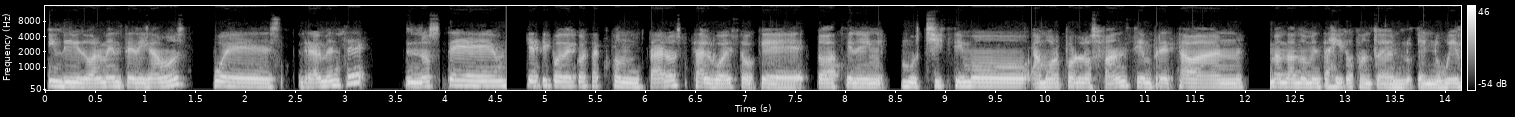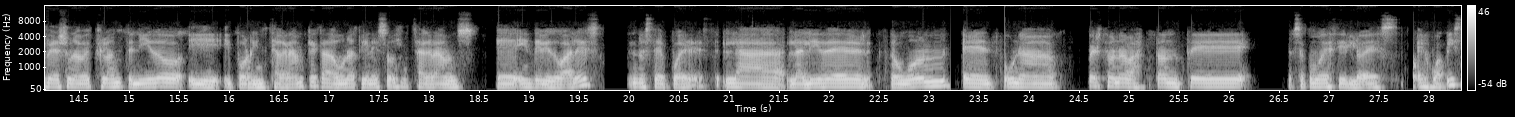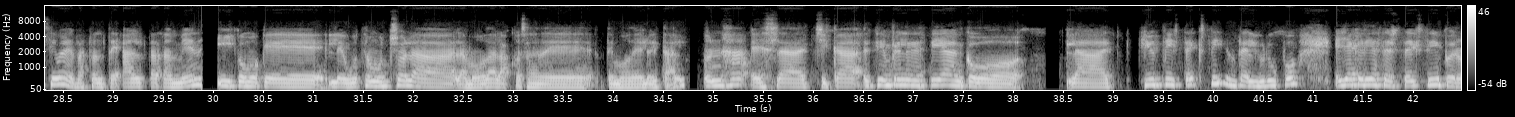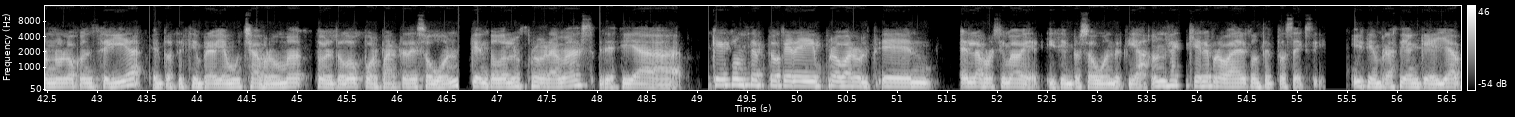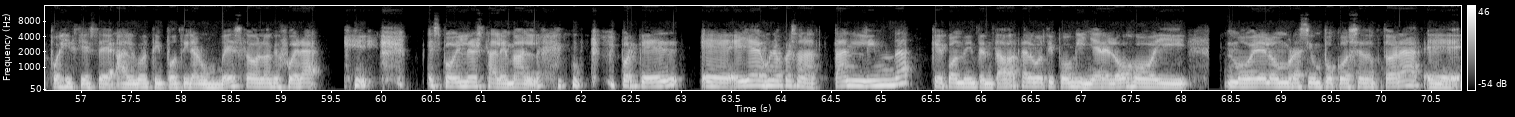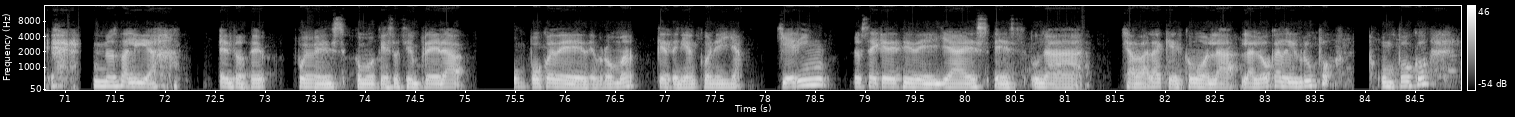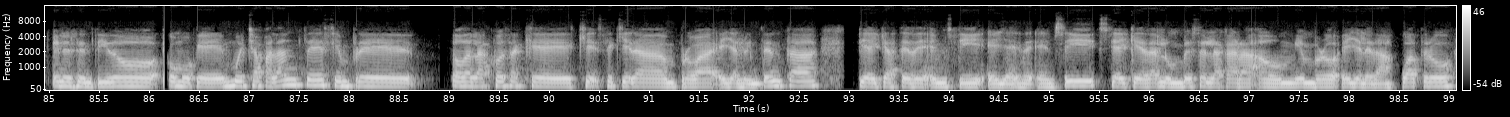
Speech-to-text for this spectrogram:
individualmente, digamos, pues realmente no sé qué tipo de cosas contaros, salvo eso, que todas tienen muchísimo amor por los fans, siempre estaban mandando mensajitos tanto en, en Weavers una vez que lo han tenido y, por Instagram, que cada una tiene esos Instagrams eh, individuales. No sé, pues la, la líder, One, es una persona bastante no sé cómo decirlo, es, es guapísima, es bastante alta también y como que le gusta mucho la, la moda, las cosas de, de, modelo y tal. Unha es la chica, siempre le decían como la cutie sexy del grupo. Ella quería ser sexy, pero no lo conseguía, entonces siempre había mucha broma, sobre todo por parte de Sowon, que en todos los programas decía, ¿qué concepto queréis probar en, en la próxima vez? Y siempre Sowon decía, Unha quiere probar el concepto sexy y siempre hacían que ella pues hiciese algo tipo tirar un beso o lo que fuera y spoiler sale mal. Porque eh, ella es una persona tan linda que cuando intentaba hacer algo tipo guiñar el ojo y mover el hombro así un poco seductora eh, no salía. Entonces pues como que eso siempre era un poco de, broma que tenían con ella. Jerin no sé qué decir de ella es, es una chavala que es como la, la loca del grupo un poco, en el sentido como que es muy chapalante, siempre todas las cosas que, se quieran probar, ella lo intenta. Si hay que hacer de MC, ella es de MC. Si hay que darle un beso en la cara a un miembro, ella le da cuatro.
